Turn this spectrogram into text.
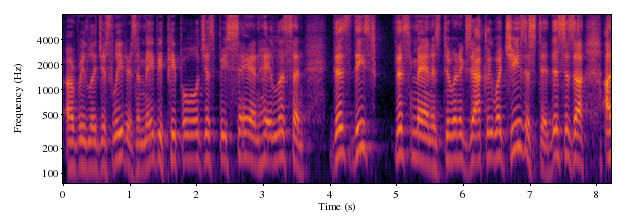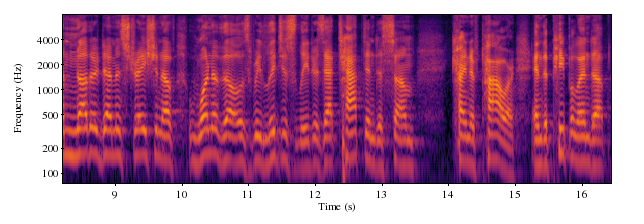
of religious leaders. And maybe people will just be saying, hey, listen, this, these this man is doing exactly what Jesus did. This is a, another demonstration of one of those religious leaders that tapped into some kind of power. And the people end up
